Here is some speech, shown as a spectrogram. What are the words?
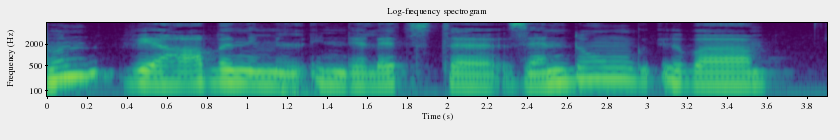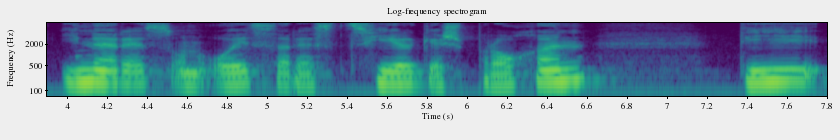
Nun, wir haben in der letzten Sendung über inneres und äußeres Ziel gesprochen, die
